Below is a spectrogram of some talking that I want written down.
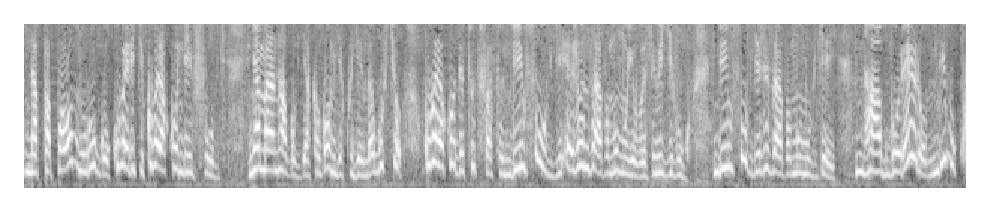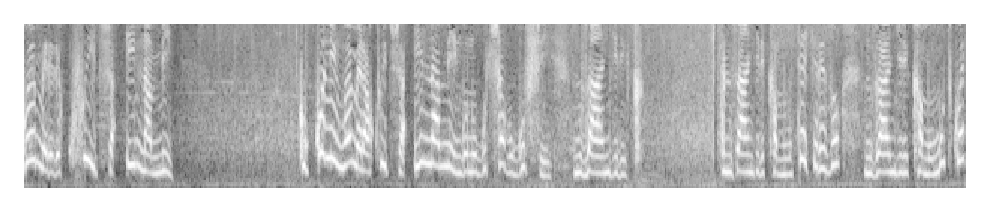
na, papa wo mu rugo kubera iki? Kubera ko ndi imfubyi nyamara ntabwo byakagombye kugenda gutyo kubera ko de toute façon ndi imfubyi ejo nzavamo umuyobozi w'igihugu. Ndi imfubyi ejo izavamo umubyeyi. Ntabwo rero ndi bukwemerere kwica inami. Ninkwemera kwica inami ngo ni uguca bugufi. Nzangirika. Nzangirika mu bitekerezo nzangirika mu mutwe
